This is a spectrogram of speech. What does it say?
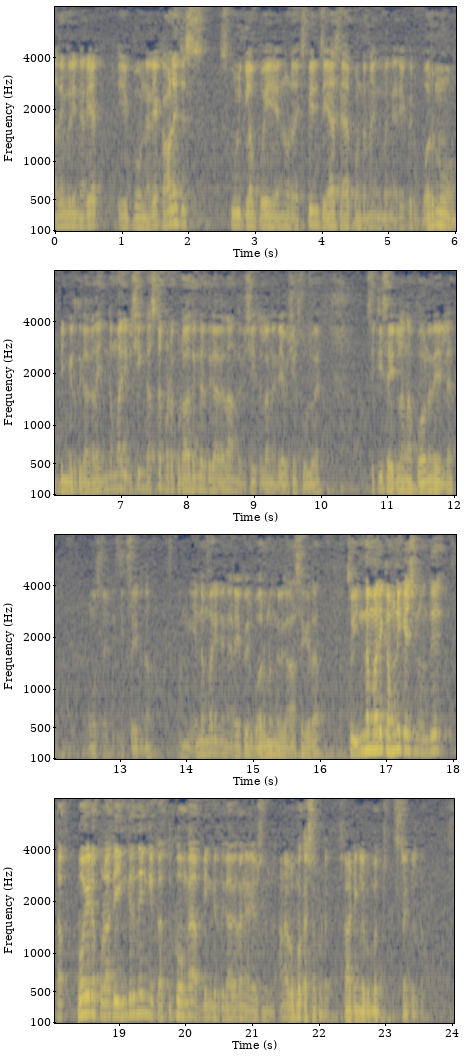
அதே மாதிரி நிறைய இப்போ நிறைய காலேஜஸ் ஸ்கூலுக்குலாம் போய் என்னோட எக்ஸ்பீரியன்ஸ் ஏன் ஷேர் பண்ணுறேன்னா இந்த மாதிரி நிறைய பேர் வரணும் அப்படிங்கிறதுக்காக தான். இந்த மாதிரி விஷயம் கஷ்டப்படக்கூடாதுங்கிறதுக்காக தான் அந்த விஷயத்தெல்லாம் நிறைய விஷயம் சொல்லுவேன். சிட்டி சைட்லாம் நான் போனதே இல்லை. மோஸ்ட் டிஸ்ட்ரிக்ட் சைடு தான். அங்கே என்ன மாதிரி இன்னும் நிறைய பேர் வரணுங்கிற ஆசை தான். ஸோ இந்த மாதிரி கம்யூனிகேஷன் வந்து தப் போயிடக்கூடாது. இங்கிருந்தே நீங்கள் கற்றுக்கோங்க அப்படிங்கிறதுக்காக தான் நிறைய விஷயம். ஆனால் ரொம்ப கஷ்டப்பட்டேன். ஸ்டார்டிங்கில் ரொம்ப ஸ்ட்ரகிள் தான்.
